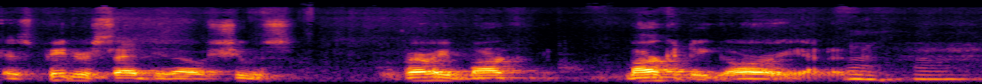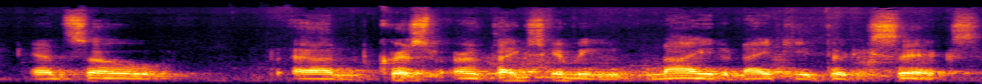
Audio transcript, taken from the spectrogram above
as Peter said, you know, she was very mark, marketing oriented. Mm-hmm. And so, on Chris, or Thanksgiving night of 1936,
